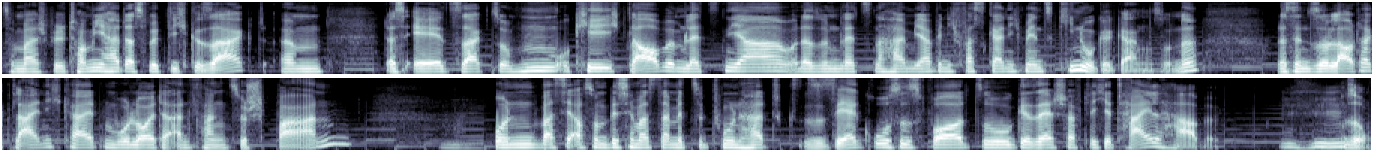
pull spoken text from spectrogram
Zum Beispiel Tommy hat das wirklich gesagt, ähm, dass er jetzt sagt so, hm, okay, ich glaube im letzten Jahr oder so im letzten halben Jahr bin ich fast gar nicht mehr ins Kino gegangen, so ne. Und das sind so lauter Kleinigkeiten, wo Leute anfangen zu sparen. Und was ja auch so ein bisschen was damit zu tun hat, so sehr großes Wort, so gesellschaftliche Teilhabe. Mhm. So,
